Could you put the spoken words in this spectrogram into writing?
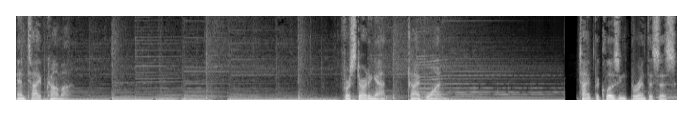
and type comma. For starting at, type 1. Type the closing parenthesis,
